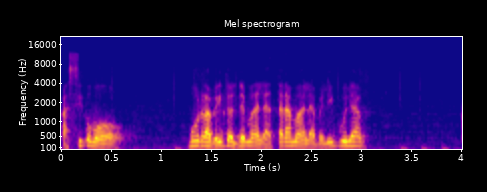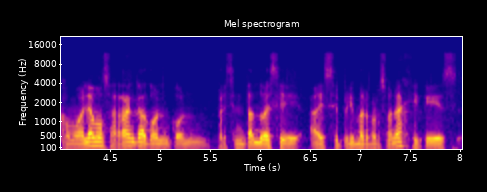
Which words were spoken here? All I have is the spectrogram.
así como muy rapidito el tema de la trama de la película. Como hablamos, arranca con, presentando a ese, a ese primer personaje que es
